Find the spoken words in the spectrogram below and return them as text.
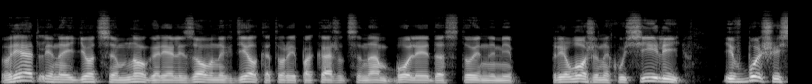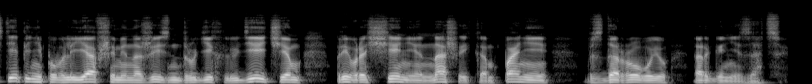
Вряд ли найдется много реализованных дел, которые покажутся нам более достойными приложенных усилий и в большей степени повлиявшими на жизнь других людей, чем превращение нашей компании в здоровую организацию.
